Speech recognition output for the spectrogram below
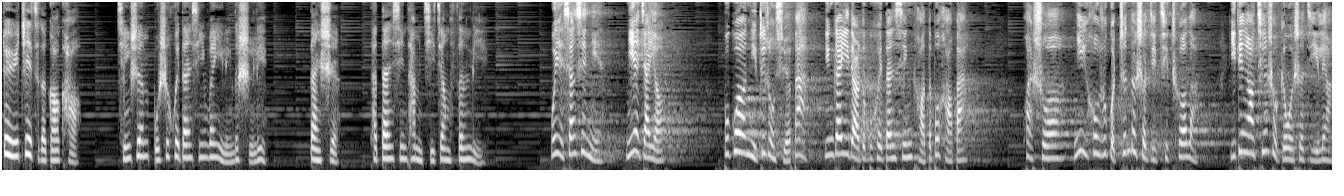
对于这次的高考，秦深不是会担心温以玲的实力，但是。他担心他们即将的分离，我也相信你，你也加油。不过你这种学霸应该一点都不会担心考得不好吧？话说，你以后如果真的设计汽车了，一定要亲手给我设计一辆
